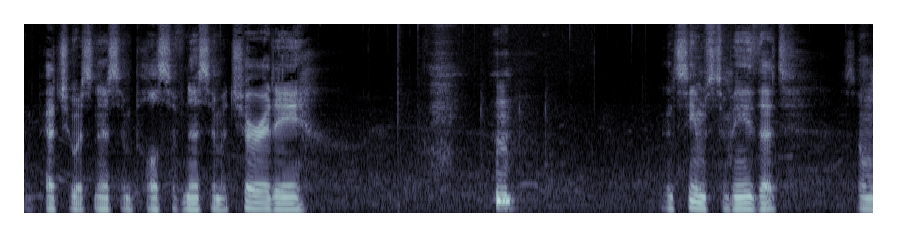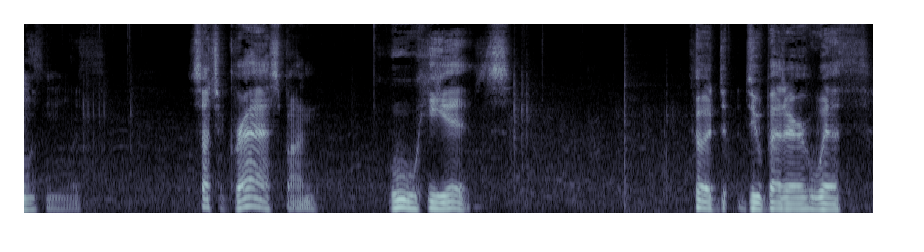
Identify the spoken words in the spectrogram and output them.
impetuousness, impulsiveness, immaturity. Hmm. It seems to me that someone with such a grasp on who he is could do better with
